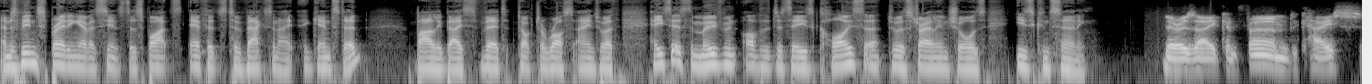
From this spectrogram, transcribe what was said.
and has been spreading ever since despite efforts to vaccinate against it. Bali based vet Dr. Ross Ainsworth, he says the movement of the disease closer to Australian shores is concerning. There is a confirmed case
